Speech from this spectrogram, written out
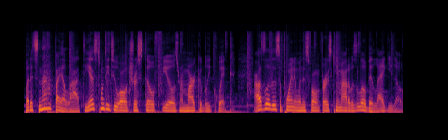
but it's not by a lot. The S22 Ultra still feels remarkably quick. I was a little disappointed when this phone first came out. It was a little bit laggy though,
